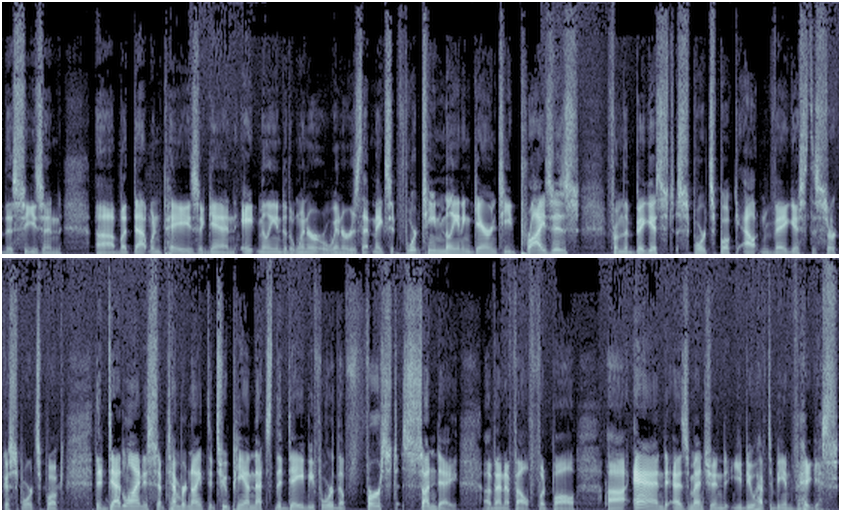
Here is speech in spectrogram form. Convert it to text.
the season. Uh, but that one pays again eight million to the winner or winners. That makes it fourteen million in guaranteed prizes from the biggest sports book out in Vegas, the Circa Sports Book. The deadline is September 9th at 2 p.m. That's the day before the first Sunday of NFL football. Uh, and as mentioned, you do have to be in Vegas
